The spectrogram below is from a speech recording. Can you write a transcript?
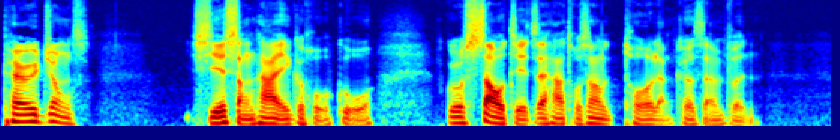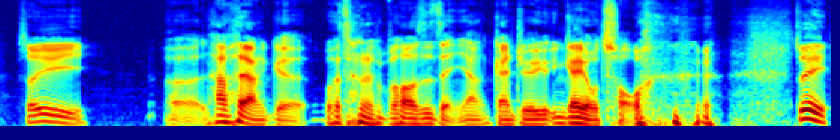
Perry Jones 也赏他一个火锅，不过少杰在他头上投了两颗三分，所以。呃，他们两个我真的不知道是怎样，感觉应该有仇。所以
